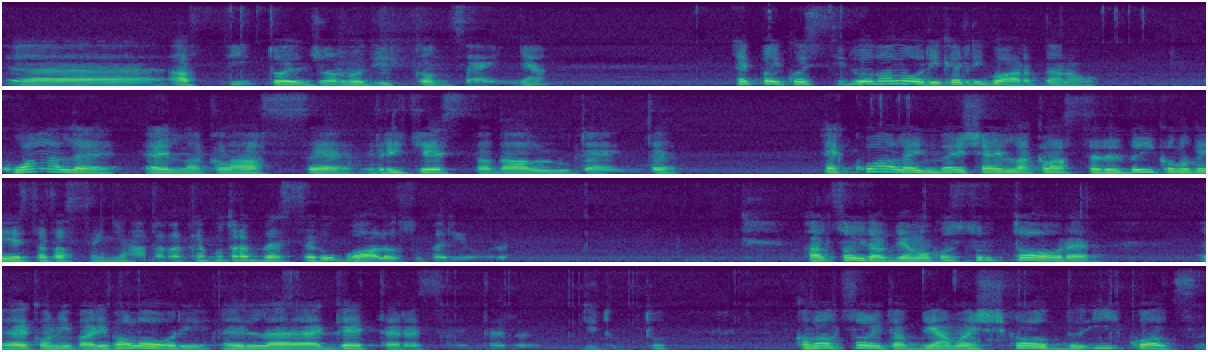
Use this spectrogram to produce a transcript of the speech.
eh, affitto e il giorno di consegna e poi questi due valori che riguardano quale è la classe richiesta dall'utente e quale invece è la classe del veicolo che gli è stata assegnata perché potrebbe essere uguale o superiore. Al solito abbiamo costruttore eh, con i vari valori e il getter e setter di tutto. Come al solito abbiamo hashcode, equals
